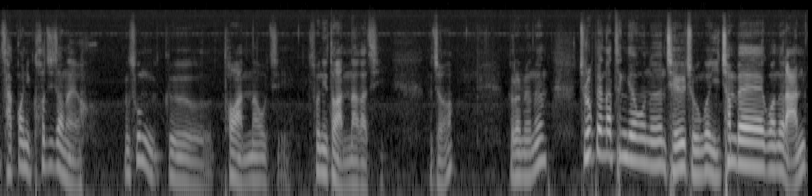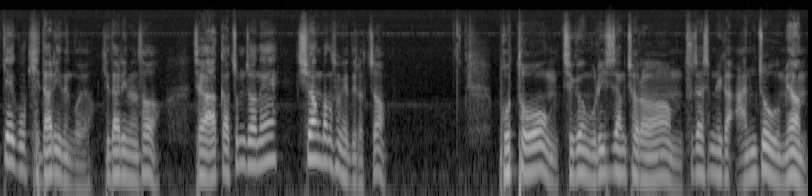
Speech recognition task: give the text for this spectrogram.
사건이 커지잖아요. 손 그 더 안 나오지. 손이 더 안 나가지. 그죠? 그러면은 초록뱀 같은 경우는 제일 좋은 건 2,100원을 안 깨고 기다리는 거예요. 기다리면서 제가 아까 좀 전에 시황 방송해 드렸죠. 보통 지금 우리 시장처럼 투자 심리가 안 좋으면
